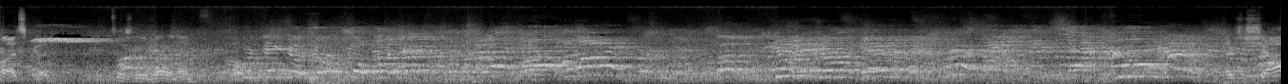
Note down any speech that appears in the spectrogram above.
Oh, that's good. Feels a little better then. There's a shot.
